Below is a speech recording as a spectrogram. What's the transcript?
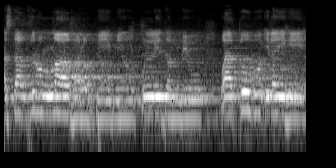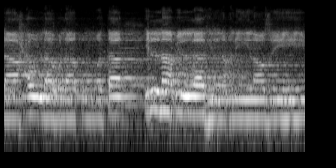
أستغفر الله ربي من كل ذنب وأتوب إليه لا حول ولا قوة إلا بالله العلي العظيم.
